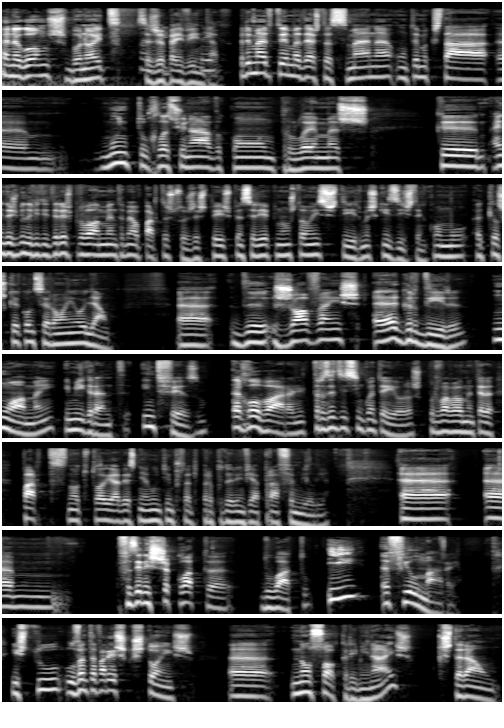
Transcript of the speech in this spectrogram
Ana Gomes, boa noite, seja bem-vinda. Primeiro tema desta semana, um tema que está hum, muito relacionado com problemas que em 2023 provavelmente a maior parte das pessoas deste país pensaria que não estão a existir, mas que existem, como aqueles que aconteceram em Olhão, uh, de jovens a agredir um homem imigrante indefeso, a roubarem-lhe 350 euros, que provavelmente era parte, se não a totalidade desse dinheiro, muito importante para poder enviar para a família. Um, fazerem chacota do ato e a filmarem. Isto levanta várias questões, uh, não só criminais, que estarão,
